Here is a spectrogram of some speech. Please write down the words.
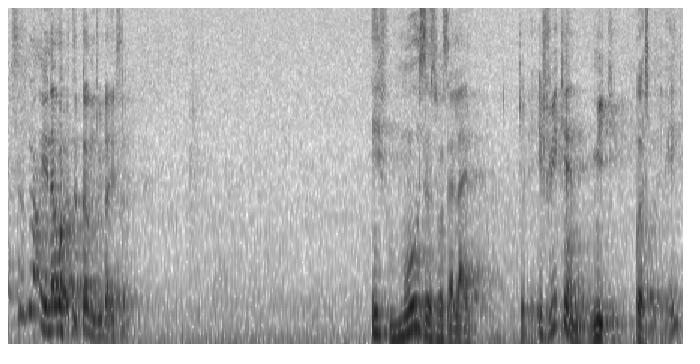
He says, no, he never heard the term Judaism. If Moses was alive today, if we can meet him personally,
